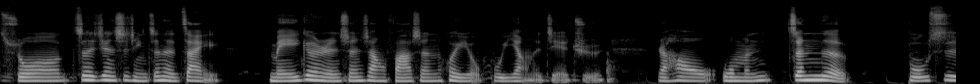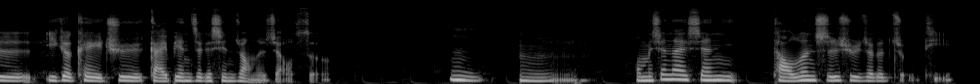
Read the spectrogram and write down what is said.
说，这件事情真的在每一个人身上发生，会有不一样的结局。然后我们真的。不是一个可以去改变这个现状的角色。嗯嗯，我们现在先讨论失去这个主题，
